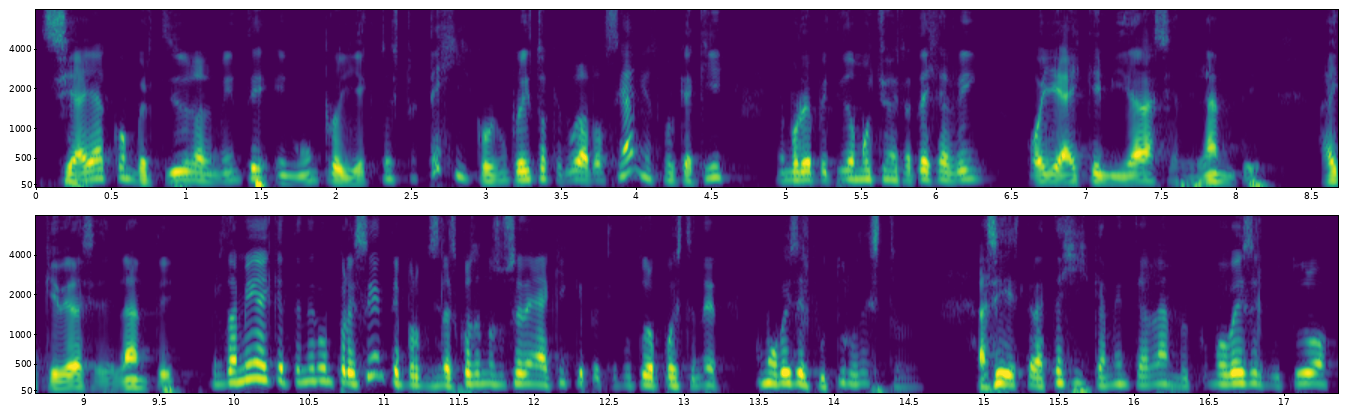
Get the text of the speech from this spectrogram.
se haya convertido realmente en un proyecto estratégico, en un proyecto que dura 12 años, porque aquí hemos repetido mucho en estrategia Link, oye, hay que mirar hacia adelante, hay que ver hacia adelante, pero también hay que tener un presente, porque si las cosas no suceden aquí, ¿qué, futuro puedes tener? ¿Cómo ves el futuro de esto? Así, estratégicamente hablando, ¿cómo ves el futuro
